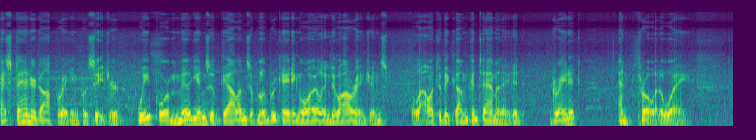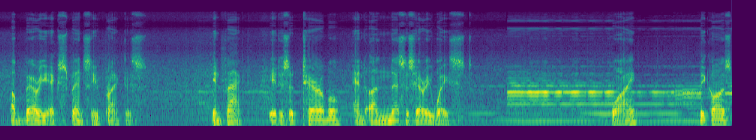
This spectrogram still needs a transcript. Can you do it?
As standard operating procedure, we pour millions of gallons of lubricating oil into our engines, allow it to become contaminated, drain it, and throw it away. A very expensive practice. In fact, it is a terrible and unnecessary waste. Why? Because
